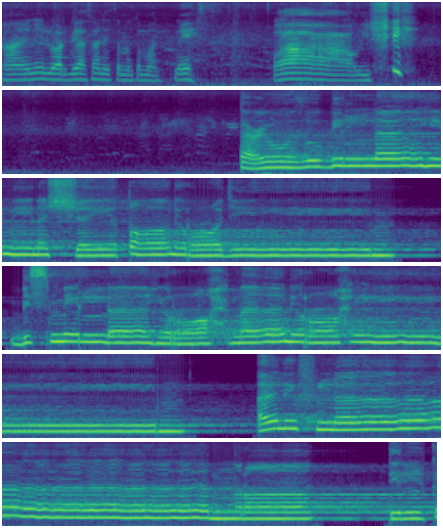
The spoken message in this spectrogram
Nah ini luar biasa nih teman-teman. Nih. Wow Ih. أعوذ بالله من الشيطان الرجيم. بسم الله الرحمن الرحيم. ألف لام را. تلك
